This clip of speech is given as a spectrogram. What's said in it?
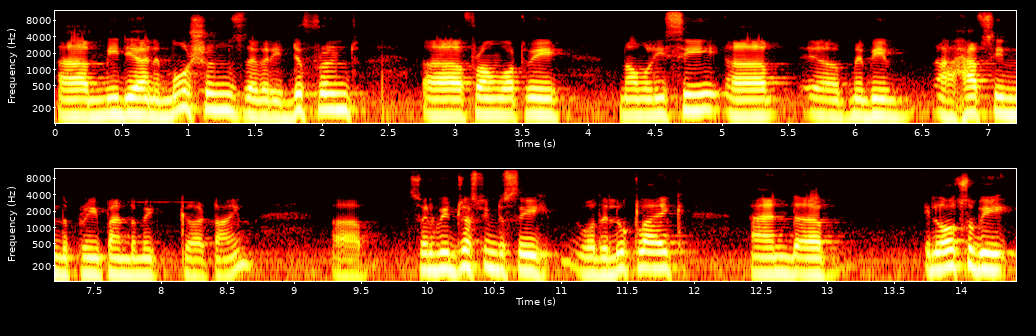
uh, media and emotions. They're very different uh, from what we normally see. Uh, maybe I have seen in the pre-pandemic time. so it'll be interesting to see what they look like and It'll also be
